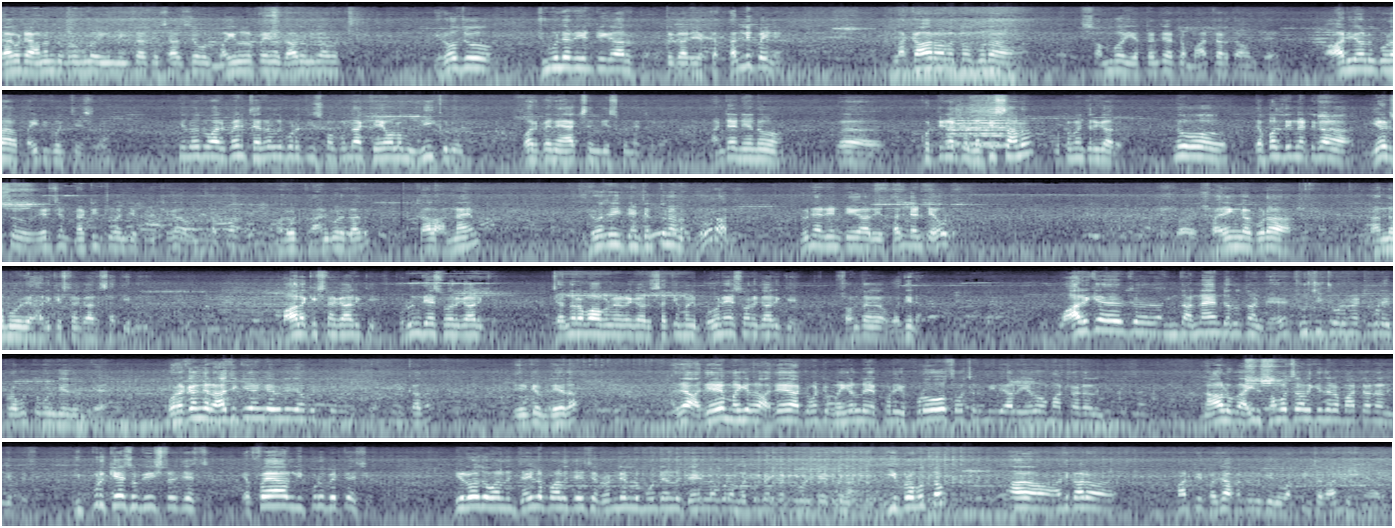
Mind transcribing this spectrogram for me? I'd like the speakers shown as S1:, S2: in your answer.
S1: లేకపోతే అనంతపురంలో ఈ మిగతా శాసనసభలు మహిళలపైన దాడులు కావచ్చు. ఈరోజు జూనియర్ ఎన్టీ గారు గారి యొక్క తల్లిపైనే లకారాలతో కూడా సంభవ ఎట్టంటే అట్లా మాట్లాడుతూ ఉంటే ఆడియోలు కూడా బయటికి వచ్చేసిన ఈరోజు వారిపైన చర్యలు కూడా తీసుకోకుండా కేవలం లీకులు వారిపైన యాక్షన్ తీసుకున్నట్లుగా అంటే నేను కొట్టినట్లు కొట్టినట్టు నటిస్తాను ముఖ్యమంత్రి గారు. నువ్వు దెబ్బలు తిన్నట్టుగా ఏడ్సు ఏడ్చి నటించు అని చెప్పినట్టుగా ఉంది తప్ప మరొకటి కాని కూడా కాదు. చాలా అన్యాయం. ఈరోజు నేను చెప్తున్నాను ఎవరు ఆమె జూనియర్ ఎన్టీఆర్ గారి తల్లి అంటే ఎవరు? స్వయంగా కూడా నందమూరి హరికృష్ణ గారి సతీమణి. బాలకృష్ణ గారికి బృందేశ్వర్ గారికి చంద్రబాబు నాయుడు గారి సతీమణి భువనేశ్వర్ గారికి సొంతంగా వదిన. వారికే ఇంత అన్యాయం జరుగుతుంటే చూసి చూడనట్టు కూడా ఈ ప్రభుత్వం ఉండేది ఉంటే ఒక రకంగా రాజకీయంగా వెళ్ళి కాబట్టి కదా? దీనికి లేదా? అదే అదే మహిళ అదే అటువంటి మహిళలు ఎక్కడో ఎప్పుడో సోషల్ మీడియాలో ఏదో మాట్లాడాలని చెప్పేసి నాలుగు ఐదు సంవత్సరాల కింద మాట్లాడాలని చెప్పేసి ఇప్పుడు కేసులు రిజిస్టర్ చేసి ఎఫ్ఐఆర్లు ఇప్పుడు పెట్టేసి ఈరోజు వాళ్ళని జైలు పాలు చేసి రెండు నెలలు మూడు నెలలు జైల్లో కూడా మగ్గిపోయేటట్టు కూడా చేస్తున్నారు. ఈ ప్రభుత్వం అధికారం అధికార పార్టీ ప్రజాప్రతినిధులకు ఇది వర్తించదా అని చెప్పినారు.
